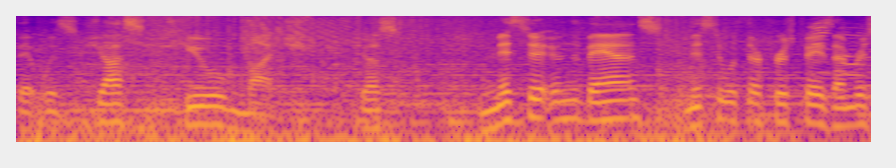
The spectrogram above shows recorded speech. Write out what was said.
that was just too much. Just missed it in the bans, missed it with their first phase Embers.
